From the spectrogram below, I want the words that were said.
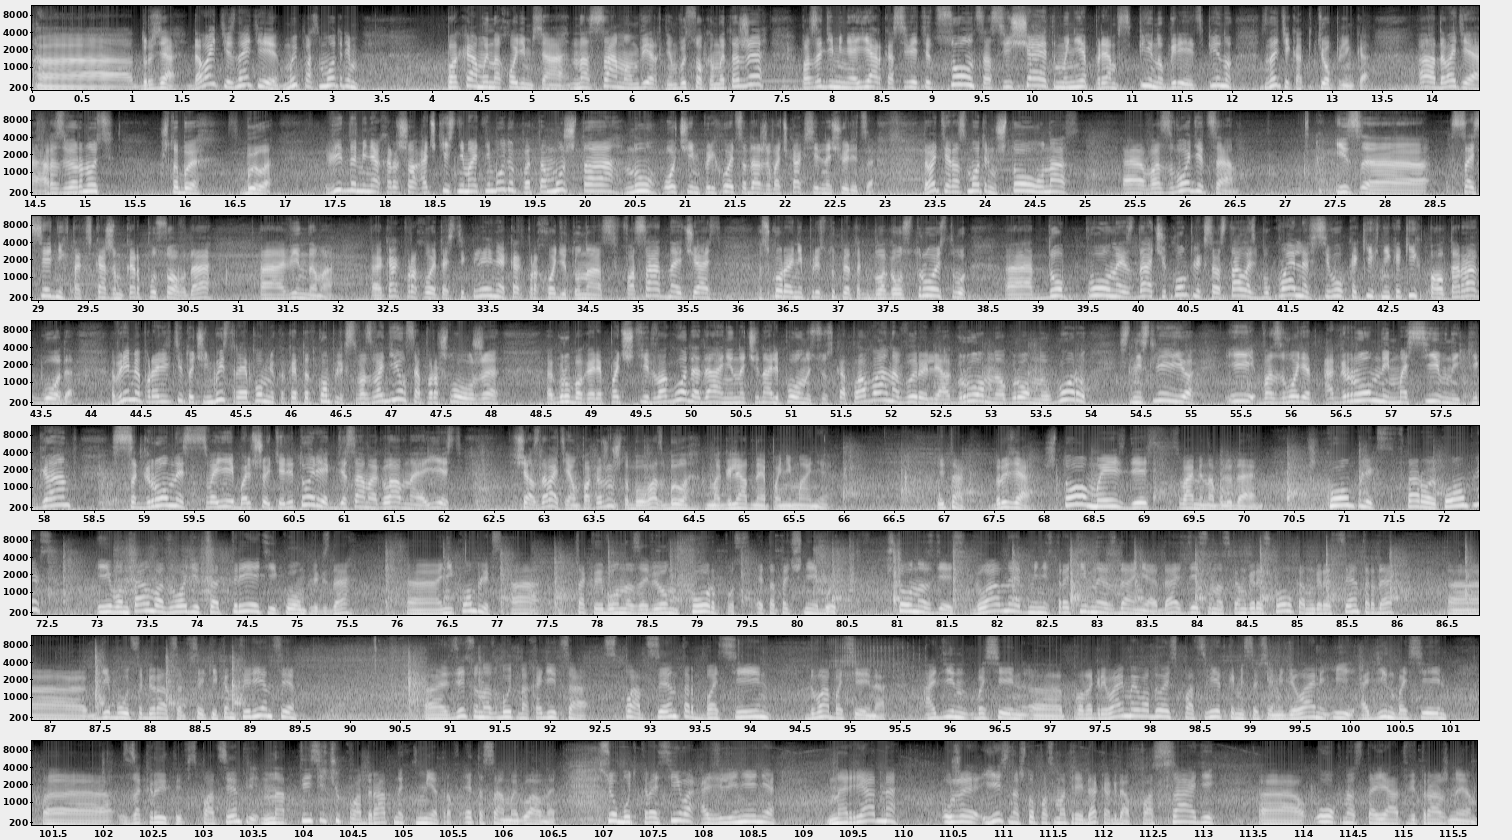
А, друзья, давайте, знаете, мы посмотрим, пока мы находимся на самом верхнем высоком этаже, позади меня ярко светит солнце, освещает мне прям в спину, греет спину, знаете, как тепленько. А, давайте я развернусь, чтобы было. Видно меня хорошо. Очки снимать не буду, потому что, ну, очень приходится даже в очках сильно щуриться. Давайте рассмотрим, что у нас возводится из э, соседних, так скажем, корпусов, да, э, Виндома. Э, как проходит остекление, как проходит у нас фасадная часть. Скоро они приступят к благоустройству. Э, до полной сдачи комплекса осталось буквально всего каких-никаких полтора года. Время пролетит очень быстро. Я помню, как этот комплекс возводился. Прошло уже грубо говоря, почти два года, да, они начинали полностью с котлована, вырыли огромную-огромную гору, снесли ее и возводят огромный массивный гигант с огромной своей большой территорией, где самое главное есть... Сейчас, давайте я вам покажу, чтобы у вас было наглядное понимание. Итак, друзья, что мы здесь с вами наблюдаем? Комплекс, второй комплекс, и вон там возводится третий комплекс, да? Э, не комплекс, а так его назовем корпус, это точнее будет. Что у нас здесь? Главное административное здание, да, здесь у нас конгресс-холл, конгресс-центр, да, э, где будут собираться всякие конференции. Э, здесь у нас будет находиться спа-центр, бассейн, два бассейна. Один бассейн э, подогреваемой водой с подсветками, со всеми делами, и один бассейн э, закрытый в спа-центре на тысячу квадратных метров. Это самое главное. Все будет красиво, озеленение нарядно. Уже есть на что посмотреть, да, когда в фасаде э, окна стоят витражные.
